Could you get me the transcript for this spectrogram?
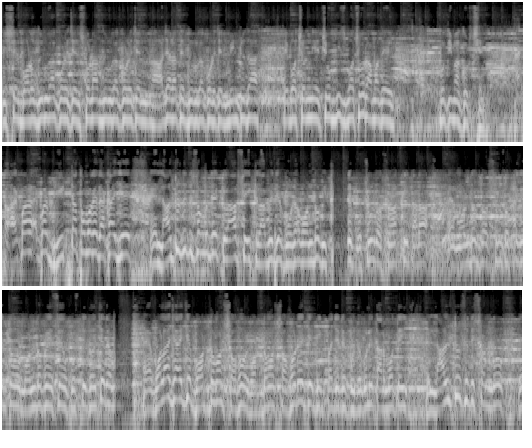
বিশ্বের বড় দুর্গা করেছেন, সোনার দুর্গা করেছেন, হাজার হাতে দুর্গা করেছেন। মিন্টু দা এবছর নিয়ে চব্বিশ বছর আমাদের প্রতিমা করছেন। একবার একবার ভিড়টা তোমাকে দেখায় যে লালটু সঙ্গে যে ক্লাব, সেই ক্লাবে যে পূজা ইত্যাদি প্রচুর দর্শনার্থী তারা মণ্ডপ দর্শন করতে কিন্তু মণ্ডপে এসে উপস্থিত হয়েছেন এবং বলা যায় যে বর্ধমান শহর বর্ধমান শহরে যে বিগ বাজেটের পুজোগুলি তার মধ্যেই লালটু স্মৃতির সংঘ যে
